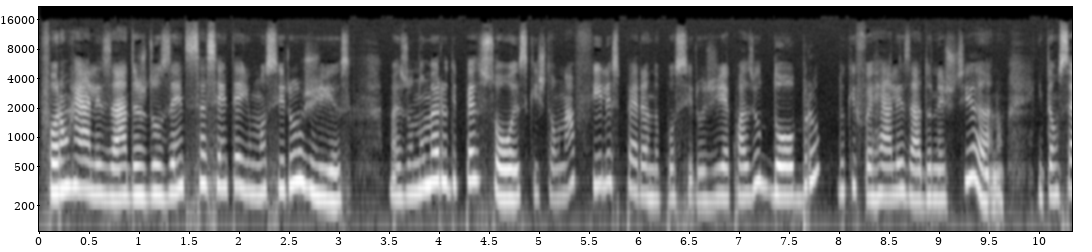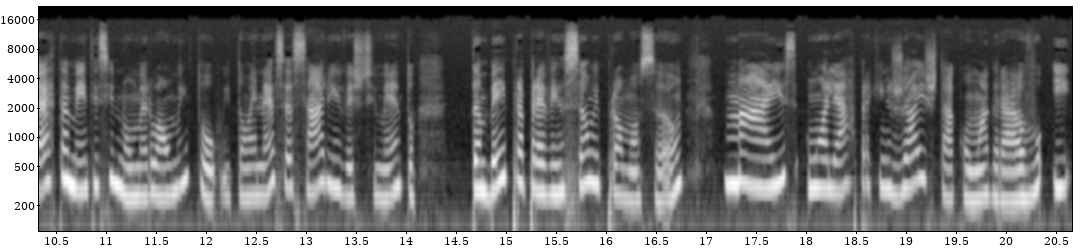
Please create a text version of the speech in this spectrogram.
foram realizadas 261 cirurgias, mas o número de pessoas que estão na fila esperando por cirurgia é quase o dobro do que foi realizado neste ano. Então, certamente esse número aumentou. Então, é necessário investimento também para prevenção e promoção, mas um olhar para quem já está com um agravo e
